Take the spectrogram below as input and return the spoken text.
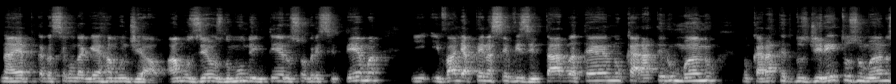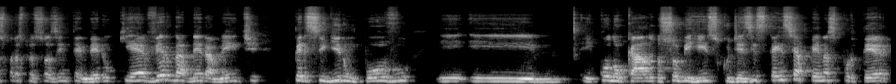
na época da Segunda Guerra Mundial. Há museus no mundo inteiro sobre esse tema e, e, vale a pena ser visitado até no caráter humano, no caráter dos direitos humanos, para as pessoas entenderem o que é verdadeiramente perseguir um povo e, e, e colocá-lo sob risco de existência apenas por ter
